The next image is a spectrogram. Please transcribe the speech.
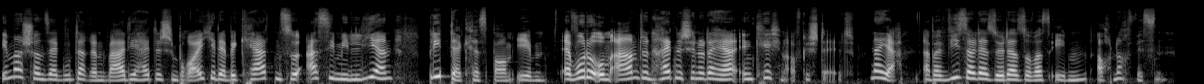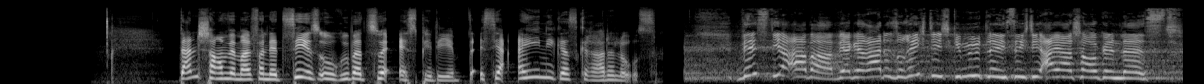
immer schon sehr gut darin war, die heidnischen Bräuche der Bekehrten zu assimilieren, blieb der Christbaum eben. Er wurde umarmt und heidnisch hin oder her in Kirchen aufgestellt. Naja, aber wie soll der Söder sowas eben auch noch wissen? Dann schauen wir mal von der CSU rüber zur SPD. Da ist ja einiges gerade los. Wisst ihr aber, wer gerade so richtig gemütlich sich die Eier schaukeln lässt?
